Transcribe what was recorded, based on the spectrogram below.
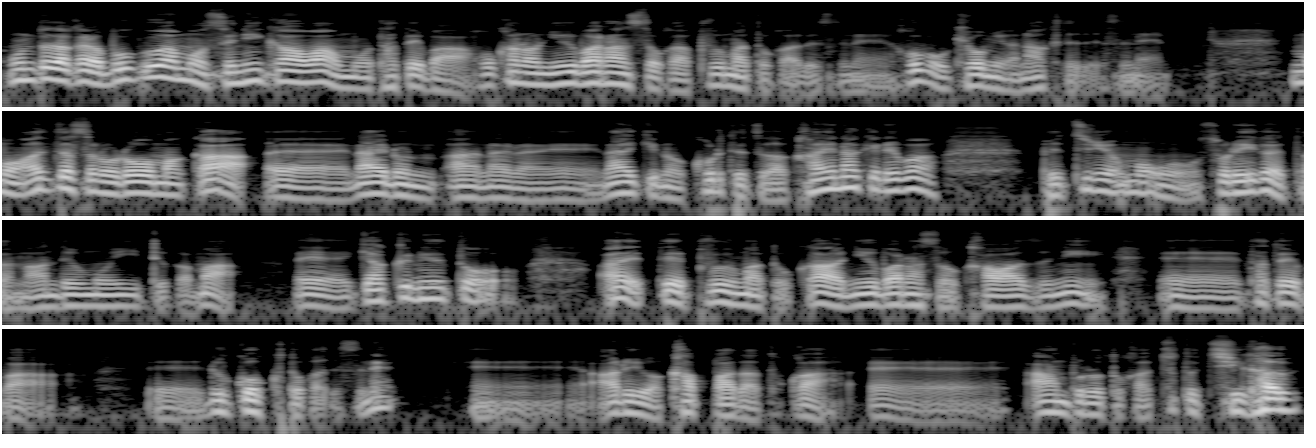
本当だから僕はもうスニーカーはもう例えば他のニューバランスとかプーマとかですね、ほぼ興味がなくてですね、もうアディダスのローマか、えー、ナイロン、あ、ナイロン、えー、ナイキのコルテツが買えなければ、別にもうそれ以外だったら何でもいいというか、まあ、えー、逆に言うと、あえてプーマとかニューバランスを買わずに、えー、例えば、えー、ルコックとかですね、えー、あるいはカッパだとか、えー、アンブロとかちょっと違う、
